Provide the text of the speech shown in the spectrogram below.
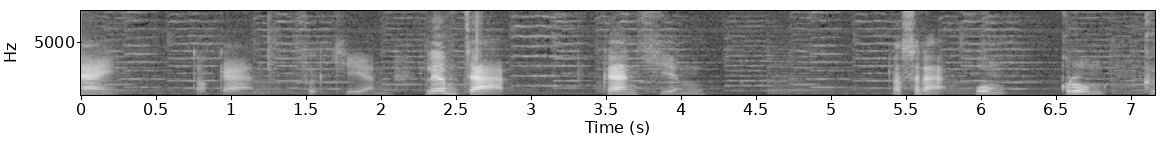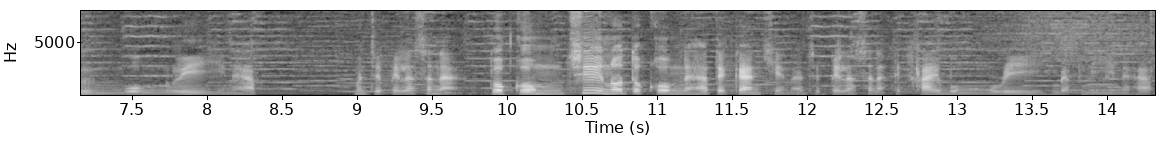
ง่ายต่อการฝึกเขียน เริ่มจากการเขียนลักษณะวงกลมกึ่งวงรีนะครับ มันจะเป็นลักษณะตัวกลมชื่อโน้ตตัวกลมนะครับ แต่การเขียนอาจจะเป็นลักษณะคล้ายๆวงรีแบบนี้นะครับ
